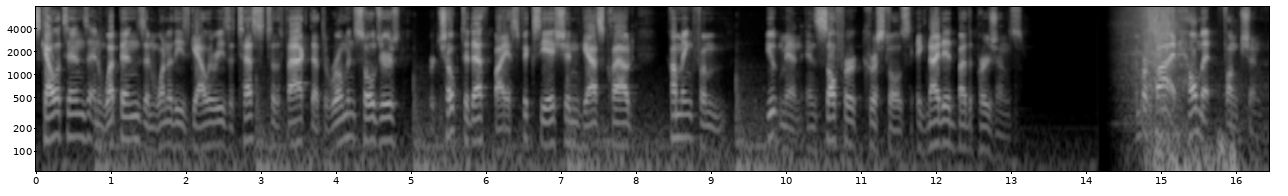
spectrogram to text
Skeletons and weapons in one of these galleries attest to the fact that the Roman soldiers were choked to death by asphyxiation gas cloud coming from bitumen and sulfur crystals ignited by the Persians. Number 5. Helmet Function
